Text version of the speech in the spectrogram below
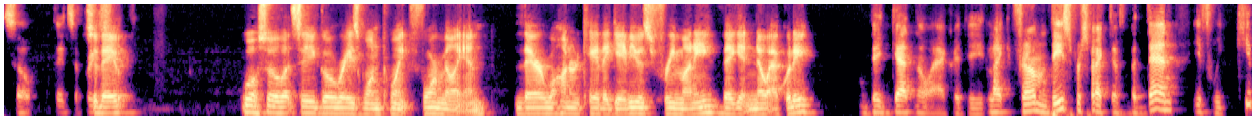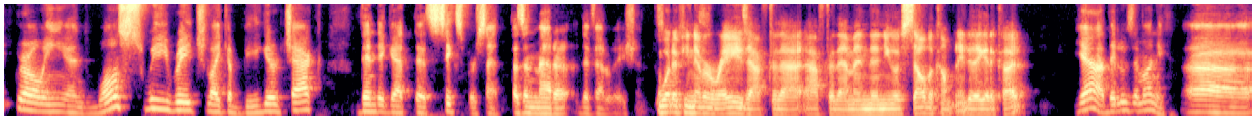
So it's a so they well, so let's say you go raise 1.4 million. Their 100k they gave you is free money. They get no equity they get no equity like from this perspective. But then if we keep growing and once we reach like a bigger check then they get the 6% doesn't matter the valuation. What if you never raise after that after them and then you go sell the company? Do they get a cut? Yeah they lose the money uh,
